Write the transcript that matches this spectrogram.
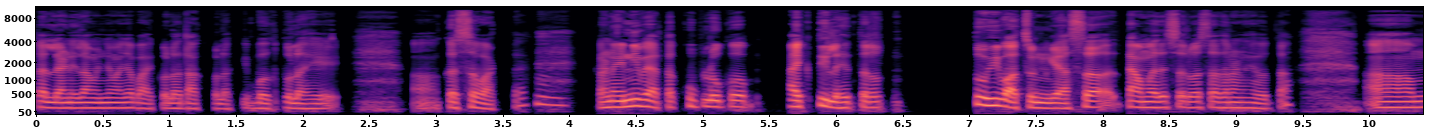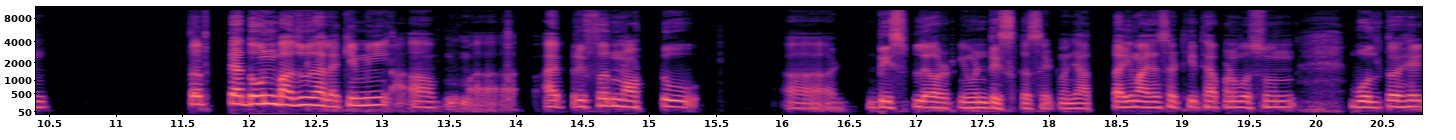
कल्याणीला म्हणजे माझ्या बायकोला दाखवला की बघ तुला हे कसं वाटतंय. कारण एनिवे आता खूप लोक ऐकतील हे तर तूही वाचून घे. असं त्यामध्ये सर्वसाधारण हे होतं. तर त्या दोन बाजू झाल्या की मी I prefer not to display or even discuss it म्हणजे आत्ताही माझ्यासाठी इथे आपण बसून बोलतो हे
